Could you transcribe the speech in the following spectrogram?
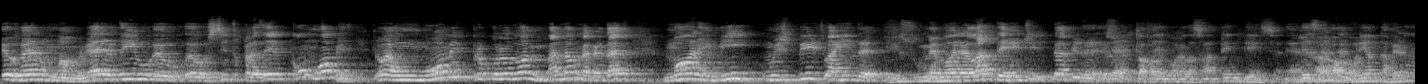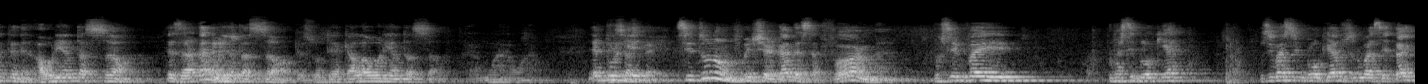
eu era uma mulher, eu, tenho, eu, eu sinto prazer com um homem. Então é um homem procurando um homem. Mas não, na verdade, mora em mim um espírito ainda, Isso, memória latente da vida. Isso é, está falando com relação à tendência, né? Exatamente. A, a na verdade, não entendendo. A orientação. Exatamente. A orientação. A pessoa tem aquela orientação. É uma. uma é porque se tu não enxergar dessa forma, você vai, vai se bloquear. Você vai se bloquear, você não vai aceitar,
